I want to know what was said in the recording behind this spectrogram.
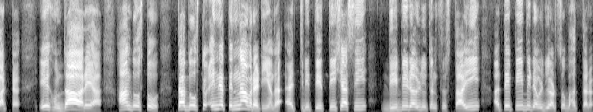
ਘੱਟ। ਇਹ ਹੁੰਦਾ ਆ ਰਿਹਾ। ਹਾਂ ਦੋਸਤੋ, ਤਾਂ ਦੋਸਤੋ, ਇਹਨਾਂ ਤਿੰਨਾਂ ਵੈਰਾਈਟੀਆਂ ਦਾ HD 3386 DBW 327 ਅਤੇ PBW 872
